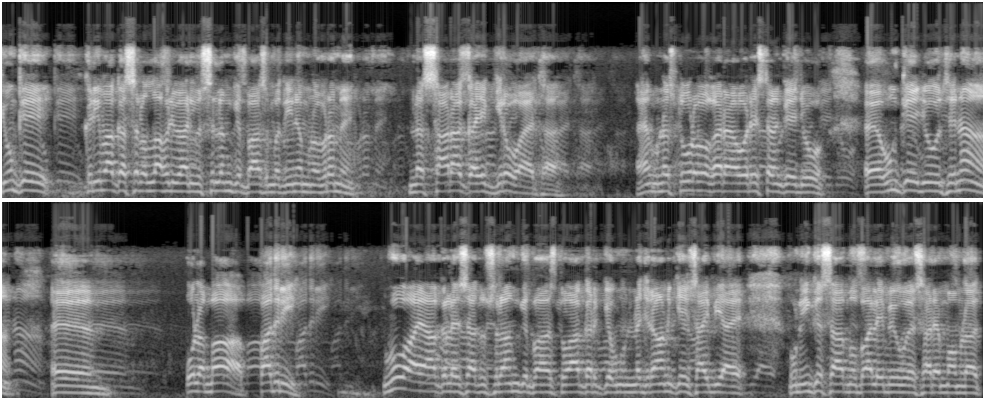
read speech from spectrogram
کیونکہ کریمہ کا صلی اللہ علیہ وسلم کے پاس مدینہ منورہ میں نصارہ کا ایک گروہ آیا تھا۔ نستور وغیرہ اور اس طرح کے جو ان کے جو تھے نا علماء پادری وہ آیا علیہ صاحب السلام کے پاس تو آ کر کے ان نجران کے عیسائی بھی آئے انہیں کے ساتھ مبالے بھی ہوئے سارے معاملات۔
